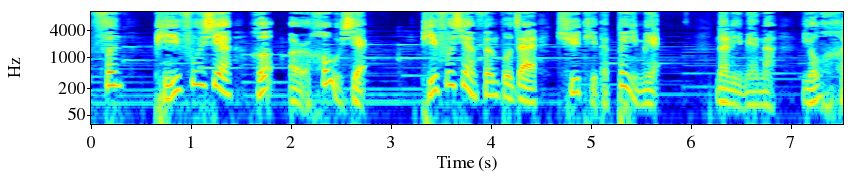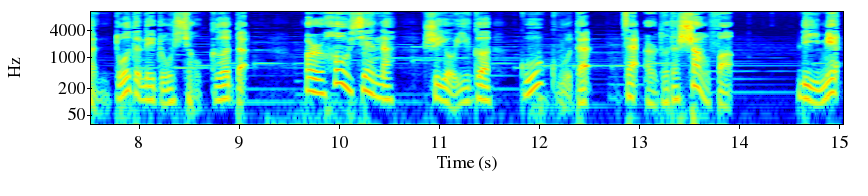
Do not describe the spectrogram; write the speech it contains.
分皮肤腺和耳后腺。皮肤腺分布在躯体的背面，那里面呢有很多的那种小疙瘩；耳后腺呢是有一个鼓鼓的在耳朵的上方，里面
